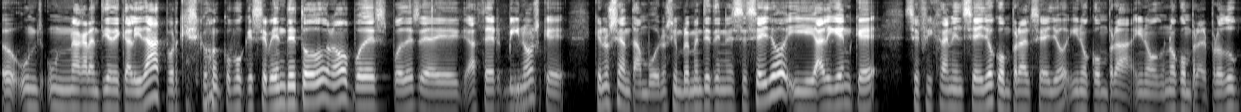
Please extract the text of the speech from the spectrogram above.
uh, un, una garantía de calidad, porque es como, como, que se vende todo, ¿no? Puedes, puedes eh, hacer vinos que, que no sean tan buenos, simplemente tienen ese sello y alguien que se fija en el sello sello, compra el sello y no compra, y no, no compra el producto,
